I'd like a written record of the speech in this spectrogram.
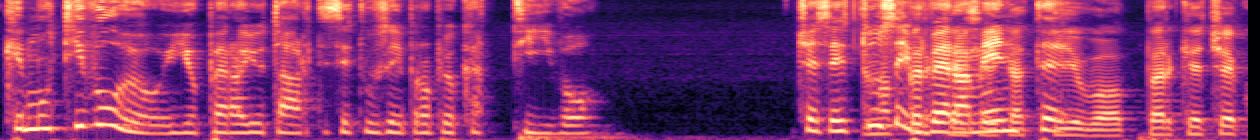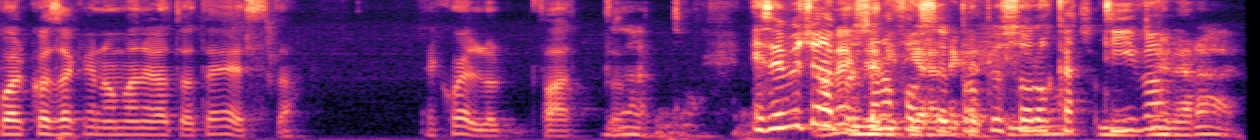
che motivo ho io per aiutarti se tu sei proprio cattivo? Cioè, se tu Ma sei perché veramente... sei cattivo? Perché c'è qualcosa che non va nella tua testa. È quello il fatto. Esatto. E se invece Non una è persona fosse proprio cattivo? solo cattiva, In generale.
